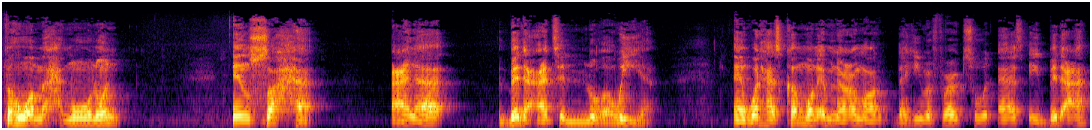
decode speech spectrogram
فهو محمول إن صح على بدعة اللغوية and what has come on Ibn Umar that he referred to it as a bid'ah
